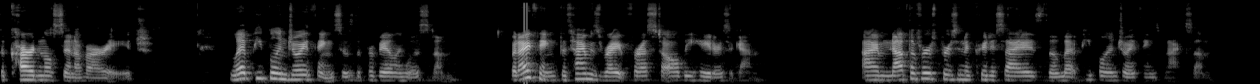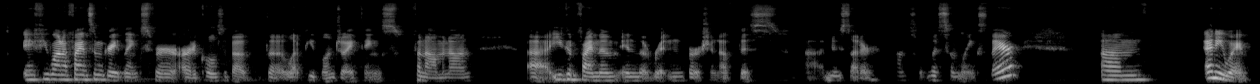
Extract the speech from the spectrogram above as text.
the cardinal sin of our age. Let people enjoy things is the prevailing wisdom. But I think the time is right for us to all be haters again. I'm not the first person to criticize the let people enjoy things maxim. If you want to find some great links for articles about the let people enjoy things phenomenon, uh, you can find them in the written version of this uh, newsletter with some links there. Um, anyway,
